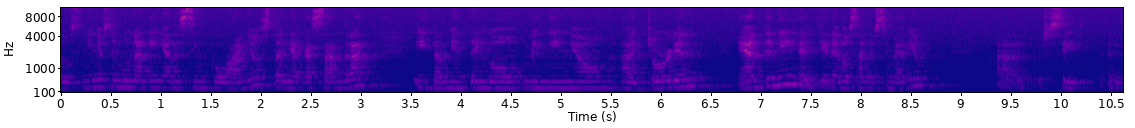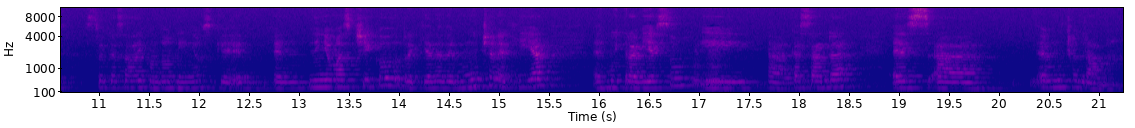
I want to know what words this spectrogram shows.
dos niños. Tengo una niña de cinco años, Talia Cassandra. Y también tengo mi niño Jordan, Anthony, él tiene dos años y medio. Uh, sí, eh, estoy casada y con dos niños, que el, niño más chico requiere de mucha energía, es muy travieso y uh, Cassandra es, uh, es, mucho drama.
